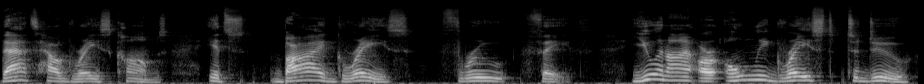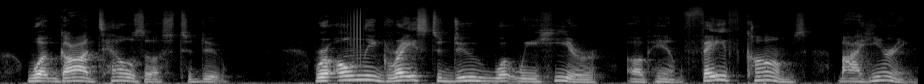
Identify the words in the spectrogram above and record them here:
that's how grace comes. It's by grace through faith. You and I are only graced to do what God tells us to do. We're only graced to do what we hear of Him. Faith comes by hearing.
